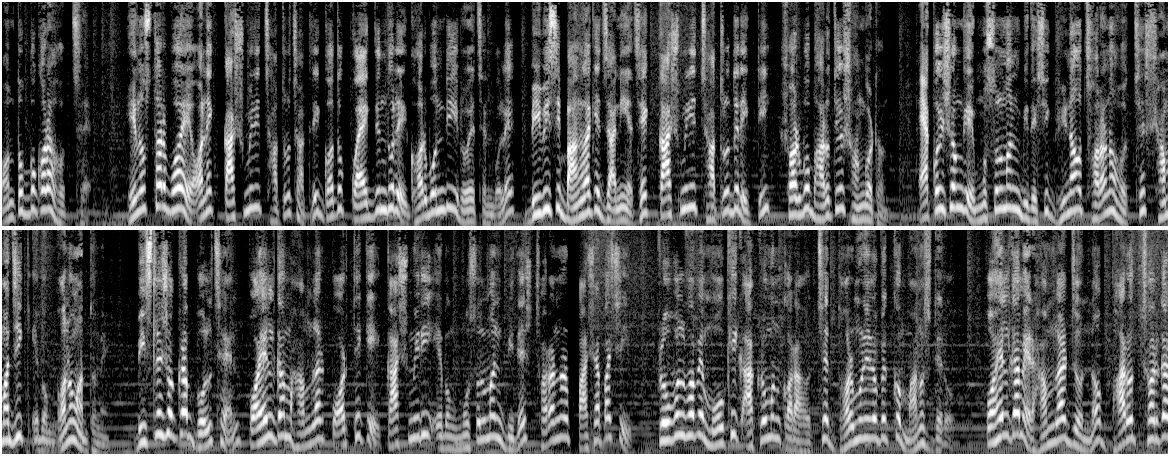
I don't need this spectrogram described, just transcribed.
মন্তব্য করা হচ্ছে। হেনস্থার ভয়ে অনেক কাশ্মীরি ছাত্রছাত্রী গত কয়েকদিন ধরে ঘরবন্দি রয়েছেন বলে বিবিসি বাংলাকে জানিয়েছে, কাশ্মীরি ছাত্রদের একটি সর্বভারতীয় সংগঠন। একই সঙ্গে মুসলমান বিদেশি ঘৃণাও ছড়ানো হচ্ছে সামাজিক এবং গণমাধ্যমে। বিশ্লেষকরা বলছেন, পহেলগাম হামলার পর থেকে কাশ্মীরি এবং মুসলমান বিদেশ ছড়ানোর পাশাপাশি প্রবলভাবে মৌখিক আক্রমণ করা হচ্ছে ধর্মনিরপেক্ষ মানুষদেরও। পহেলগামের হামলার জন্য ভারত সরকার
